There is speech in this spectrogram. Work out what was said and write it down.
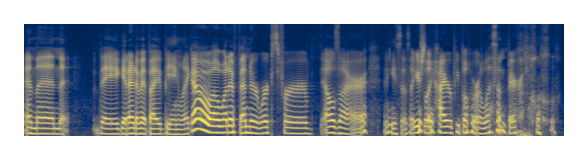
and then they get out of it by being like, Oh, well, what if Bender works for Elzar? And he says, I usually hire people who are less unbearable.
